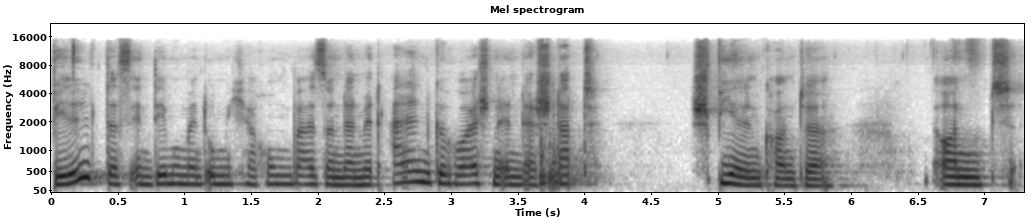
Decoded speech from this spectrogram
Bild, das in dem Moment um mich herum war, sondern mit allen Geräuschen in der Stadt spielen konnte. Und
